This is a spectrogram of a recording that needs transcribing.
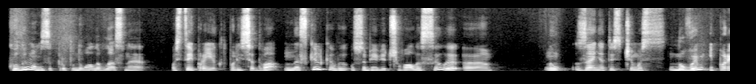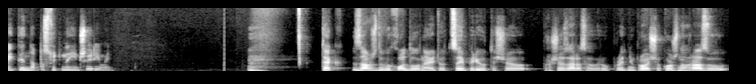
Коли вам запропонували власне ось цей проєкт Полісся 2, наскільки ви у собі відчували сили е, ну, зайнятися чимось новим і перейти на по суті на інший рівень? Так завжди виходило, навіть от цей період, те, що, про що я зараз говорю про Дніпро, що кожного разу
